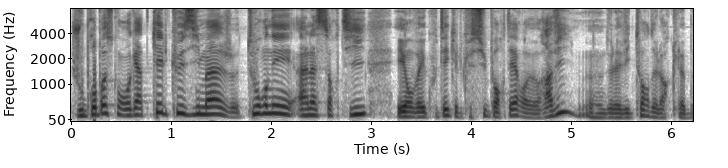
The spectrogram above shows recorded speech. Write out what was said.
Je vous propose qu'on regarde quelques images tournées à la sortie, et on va écouter quelques supporters euh, ravis euh, de la victoire de leur club.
